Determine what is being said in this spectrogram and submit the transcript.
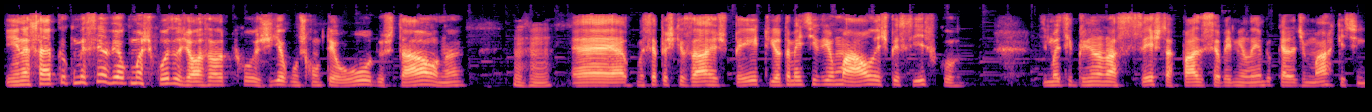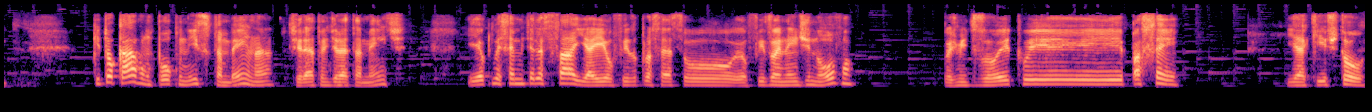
E nessa época eu comecei a ver algumas coisas relacionadas à psicologia, alguns conteúdos tal, né? Uhum. É, eu comecei a pesquisar a respeito e eu também tive uma aula específica de uma disciplina na sexta fase, se eu bem me lembro, que era de marketing, que tocava um pouco nisso também, né? Direto ou indiretamente. E eu comecei a me interessar. E aí eu fiz o processo, eu fiz o Enem de novo, 2018, e passei. E aqui estou.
